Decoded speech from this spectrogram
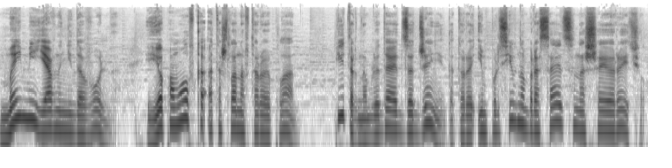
Мэйми явно недовольна. Ее помолвка отошла на второй план. Питер наблюдает за Дженни, которая импульсивно бросается на шею Рэйчел.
